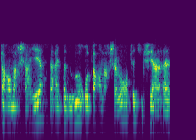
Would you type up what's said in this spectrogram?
part en marche arrière, s'arrête à nouveau, repart en marche avant. En fait, il fait un, un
